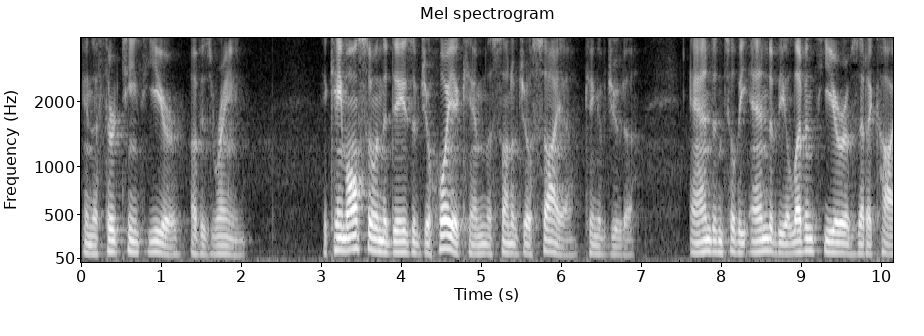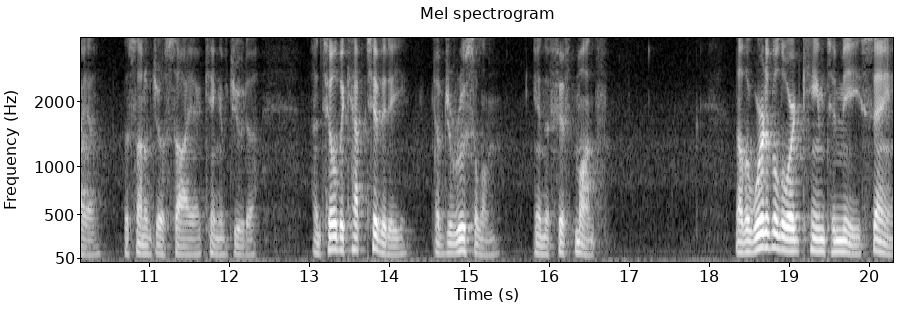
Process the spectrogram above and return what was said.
in the thirteenth year of his reign. It came also in the days of Jehoiakim the son of Josiah, king of Judah, and until the end of the eleventh year of Zedekiah the son of Josiah, king of Judah, until the captivity of Jerusalem in the fifth month. Now the word of the Lord came to me, saying,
